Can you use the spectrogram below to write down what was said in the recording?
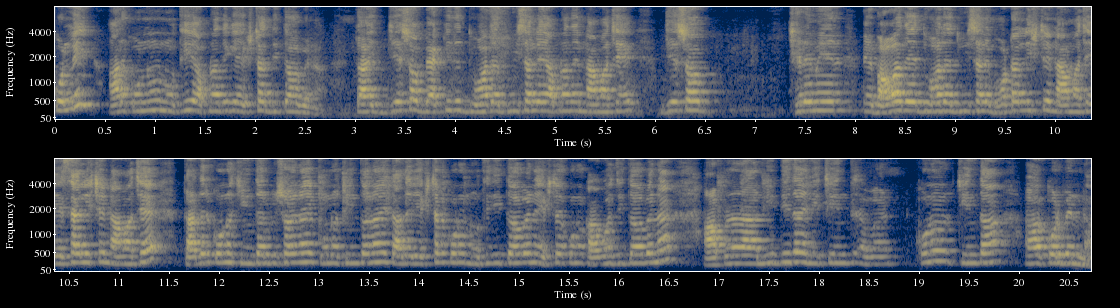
করলেই আর কোনো নথি আপনাদেরকে এক্সট্রা দিতে হবে না। তাই যেসব ব্যক্তিদের দু সালে আপনাদের নাম আছে, যেসব ছেলে মেয়ের বাবাদের দু হাজার দুই সালে ভোটার লিস্টে নাম আছে, এসআই লিস্টে নাম আছে, তাদের কোনো চিন্তার বিষয় নয় কোনো চিন্তা নয় তাদের এক্সট্রা কোনো নথি দিতে হবে না এক্সট্রা কোনো কাগজ দিতে হবে না, আপনারা নির্দ্বিধায় নিশ্চিন্ত কোনো চিন্তা করবেন না।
